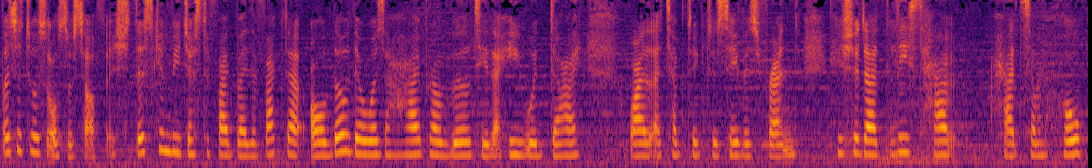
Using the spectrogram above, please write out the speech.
but it was also selfish. This can be justified by the fact that although there was a high probability that he would die while attempting to save his friend, he should at least have had some hope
